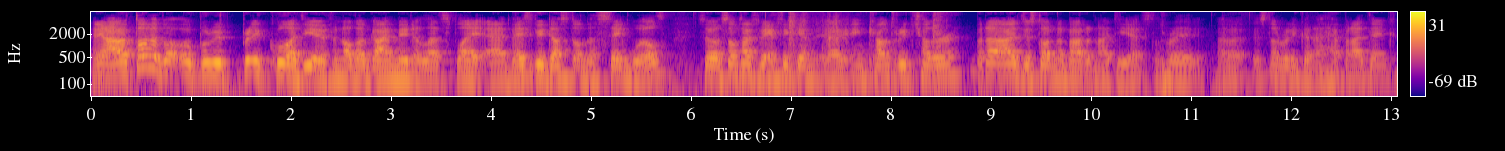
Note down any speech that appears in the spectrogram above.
and yeah, I thought it would be a pretty cool idea if another guy made a let's play and basically does it on the same world. So sometimes we actually can uh, encounter each other. But I, I, just thought about an idea. It's not really, uh, it's not really gonna happen. I think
